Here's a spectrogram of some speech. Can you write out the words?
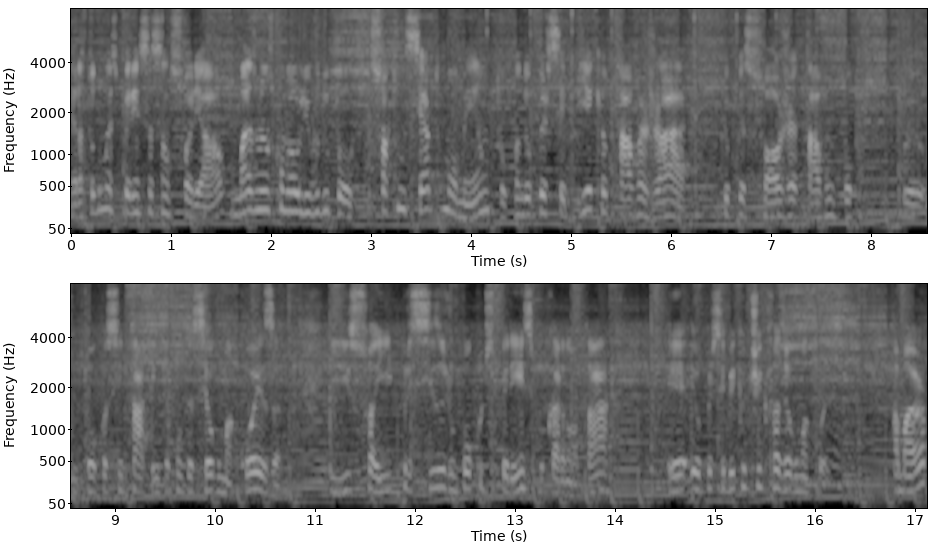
Era toda uma experiência sensorial, mais ou menos como é o livro do Tolkien. Só que em certo momento, quando eu percebia que eu tava já, que o pessoal já tava um pouco, eh, um pouco assim, tá, tem que acontecer alguma coisa, e isso aí precisa de um pouco de experiência pro cara notar, eh, eu percebi que eu tinha que fazer alguma coisa. A maior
